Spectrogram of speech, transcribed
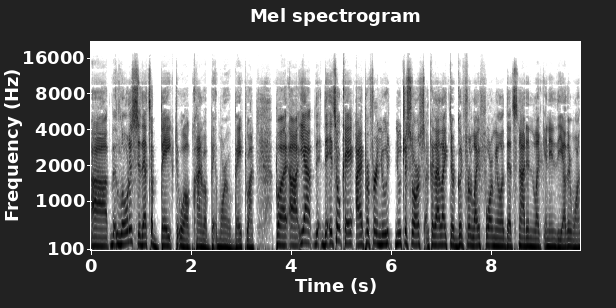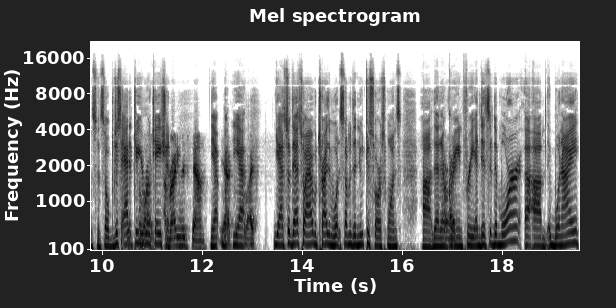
Uh, Lotus, that's a baked, well, kind of a bit more of a baked one. But, uh, yeah, th- th- it's okay. I prefer Nu- Nutrisource because I like their good for life formula that's not in like any of the other ones. And so just add it to your life. rotation. I'm writing this down. Yep, Yeah, but yeah. life. Yeah, so that's why I would try the, what some of the Nutrisource ones uh, that are right. grain free. And it's, the more uh, um, when I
